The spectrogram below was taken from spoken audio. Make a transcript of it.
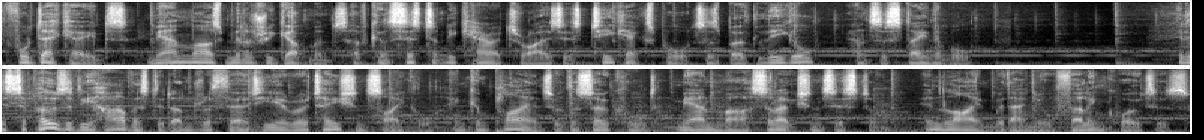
For decades, Myanmar's military governments have consistently characterised its teak exports as both legal and sustainable. It is supposedly harvested under a 30-year rotation cycle in compliance with the so-called Myanmar selection system, in line with annual felling quotas.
